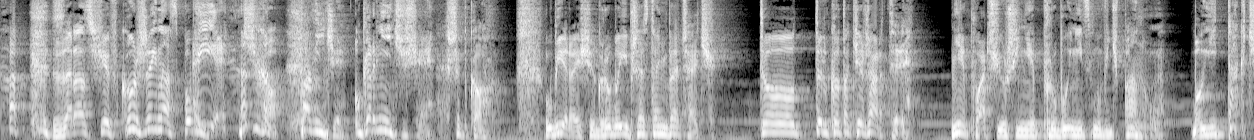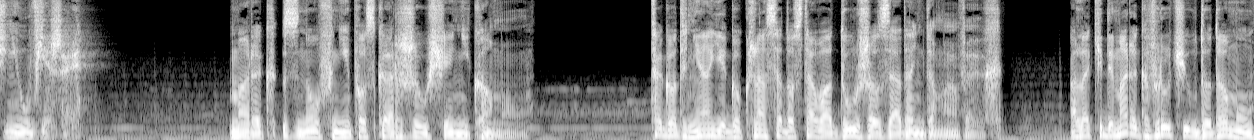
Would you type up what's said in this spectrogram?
Zaraz się wkurzy i nas pobije! Cicho! Pan idzie! Ogarnijcie się! Szybko! Ubieraj się gruby i przestań beczeć. To tylko takie żarty. Nie płacz już i nie próbuj nic mówić panu, bo i tak ci nie uwierzy. Marek znów nie poskarżył się nikomu. Tego dnia jego klasa dostała dużo zadań domowych. Ale kiedy Marek wrócił do domu,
